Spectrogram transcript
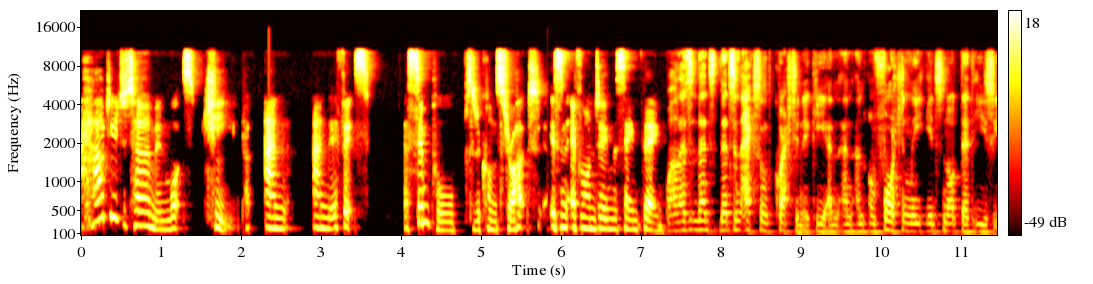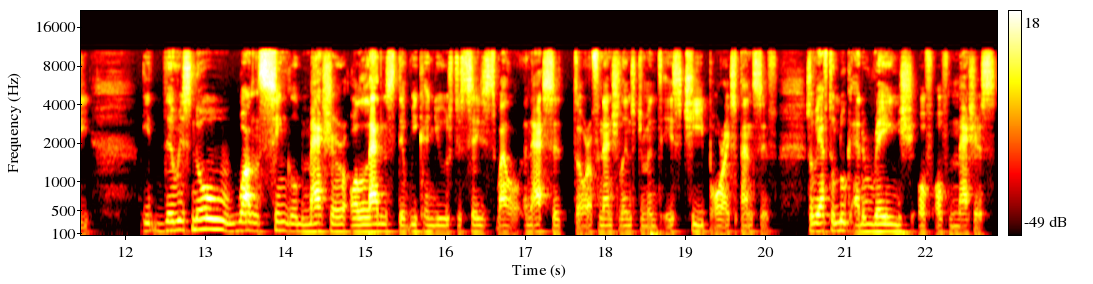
How do you determine what's cheap and and if it's a simple sort of construct, isn't everyone doing the same thing? Well, that's that's that's an excellent question, Nikki, and and, and unfortunately, it's not that easy. It, there is no one single measure or lens that we can use to say, well, an asset or a financial instrument is cheap or expensive. So we have to look at a range of, of measures.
